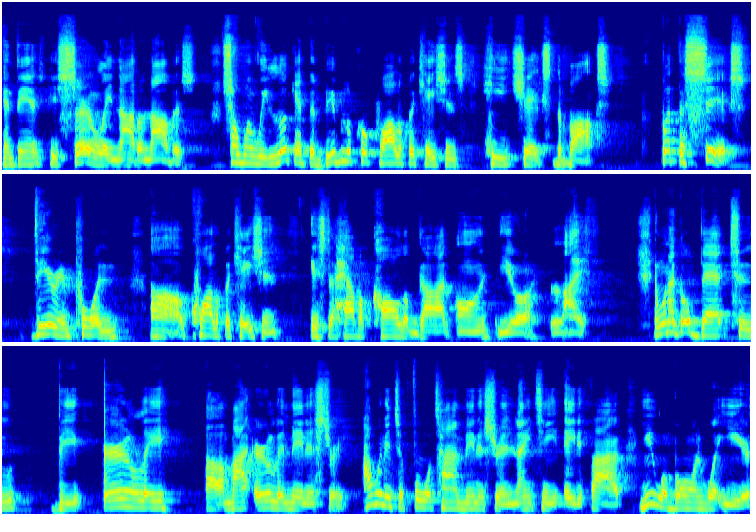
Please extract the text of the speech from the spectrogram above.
And then he's certainly not a novice. So when we look at the biblical qualifications, he checks the box. But the sixth, very important uh, qualification is to have a call of God on your life. And when I go back to the early, uh, my early ministry, I went into full time ministry in 1985. You were born what year?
